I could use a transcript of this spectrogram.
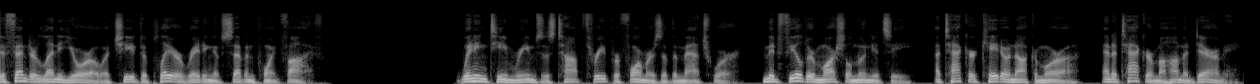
Defender Lenny Yoro achieved a player rating of 7.5. Winning team Reims's top three performers of the match were midfielder Marshall Munetsi, attacker Keito Nakamura, and attacker Mohamed Daramy.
